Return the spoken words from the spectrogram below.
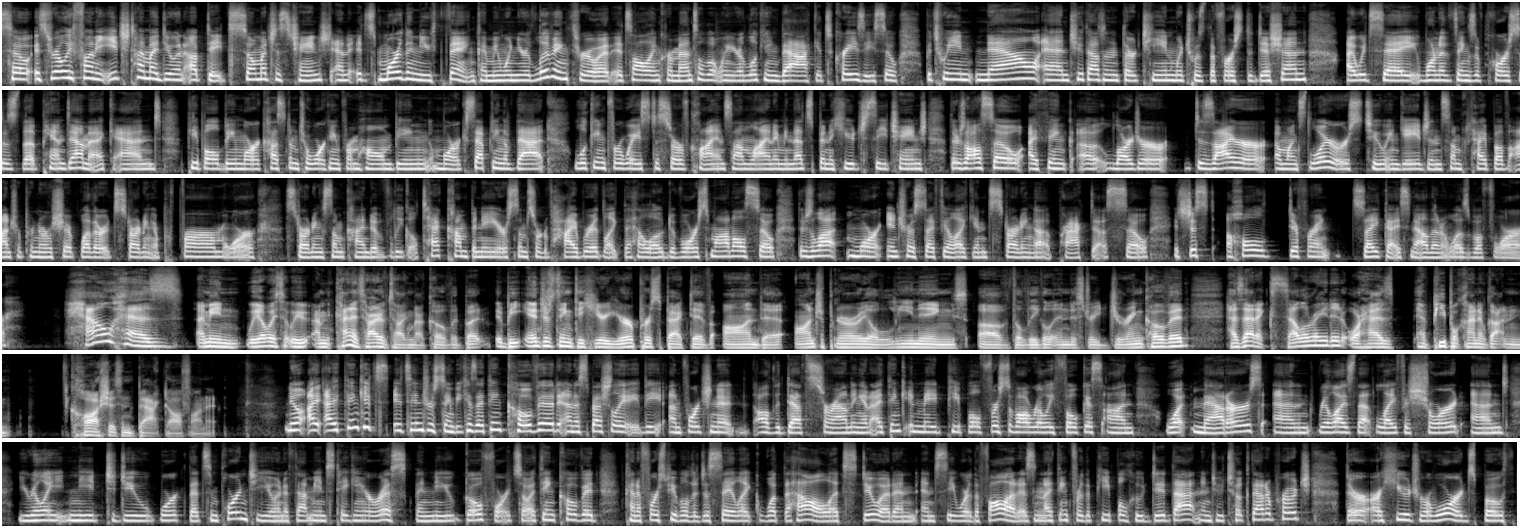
So it's really funny. Each time I do an update, so much has changed, and it's more than you think. I mean, when you're living through it, it's all incremental, but when you're looking back, it's crazy. So between now and 2013, which was the first edition, I would say one of the things, of course, is the pandemic and people being more accustomed to working from home, being more accepting of that, looking for ways to serve clients online. I mean, that's been a huge sea change. There's also, I think, a larger desire amongst lawyers to engage in some type of entrepreneurship, whether it's starting a firm or starting some kind of legal tech company or some sort of hybrid like the Hello Divorce model. So there's a lot more interest, I feel like, in starting a practice. So it's just a whole different zeitgeist now than it was before. How has I mean, we always we I'm kind of tired of talking about COVID, but it'd be interesting to hear your perspective on the entrepreneurial leanings of the legal industry during COVID. Has that accelerated or has have people kind of gotten cautious and backed off on it? No, I, I think it's it's interesting because I think COVID and especially the unfortunate all the deaths surrounding it, I think it made people first of all really focus on what matters and realize that life is short and you really need to do work that's important to you. And if that means taking a risk, then you go for it. So I think COVID kind of forced people to just say, like, what the hell, let's do it and, and see where the fallout is. And I think for the people who did that and who took that approach, there are huge rewards both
